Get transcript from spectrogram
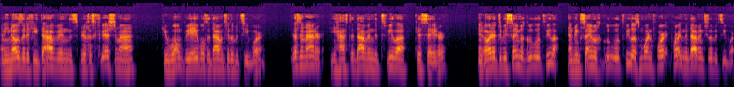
and he knows that if he daven davens Birchas Kriyashma, he won't be able to daven Tefillah B'tzibur. It doesn't matter. He has to daven the Tefillah Keseder in order to be Seimach Gulul Tefillah. And being Seimach Gulul Tefillah is more important than davening Tefillah B'tzibur.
